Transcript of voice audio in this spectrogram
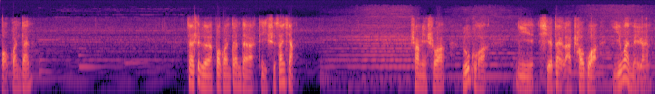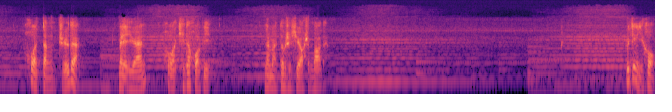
报关单，在这个报关单的第十三项上面说，如果你携带了超过一万美元或等值的美元或其他货币，那么都是需要申报的。入境以后，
